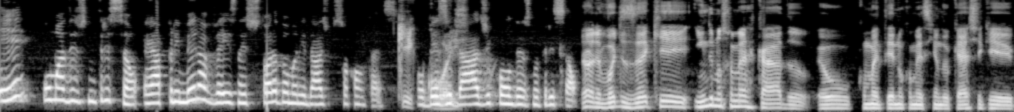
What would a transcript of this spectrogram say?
e uma desnutrição. É a primeira vez na história da humanidade que isso acontece. Que obesidade com desnutrição. Olha, eu vou dizer que indo no supermercado, eu comentei no comecinho do cast que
